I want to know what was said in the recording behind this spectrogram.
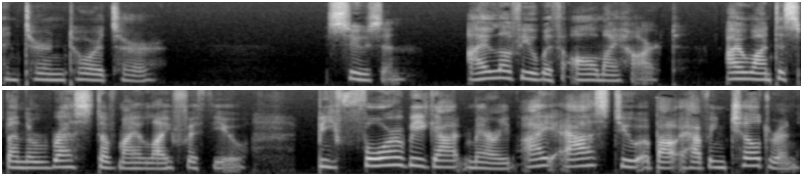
and turned towards her. Susan, I love you with all my heart. I want to spend the rest of my life with you, before we got married, I asked you about having children,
